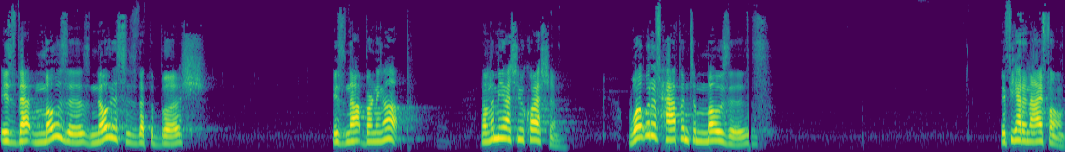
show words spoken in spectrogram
is that Moses notices that the bush is not burning up. Now, let me ask you a question. What would have happened to Moses if he had an iPhone?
